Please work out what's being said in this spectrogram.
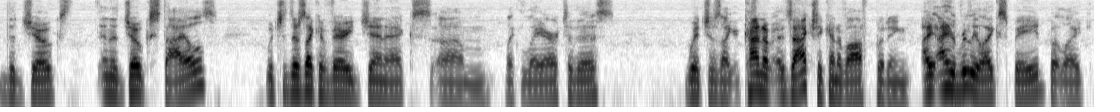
the jokes and the joke styles, which there's like a very Gen X um like layer to this which is like kind of is actually kind of off-putting. I, I really like Spade, but like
